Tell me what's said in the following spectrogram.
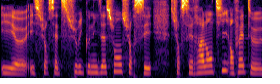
Et, euh, et sur cette suriconisation, sur ces, sur ces ralentis, en fait, euh,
